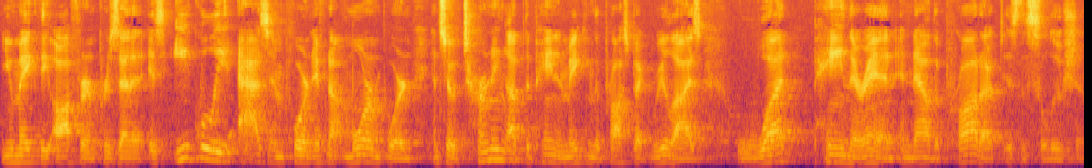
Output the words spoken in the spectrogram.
you make the offer and present it is equally as important, if not more important. And so, turning up the pain and making the prospect realize what pain they're in, and now the product is the solution.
